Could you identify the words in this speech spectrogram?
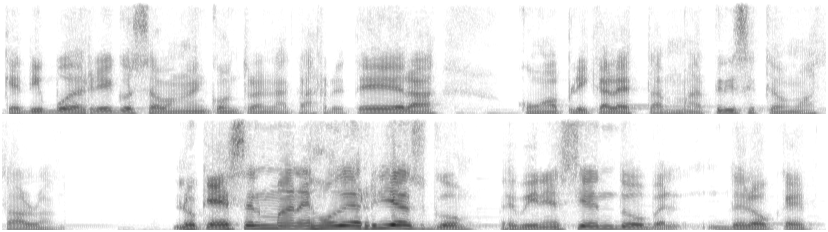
qué tipo de riesgos se van a encontrar en la carretera, cómo aplicar estas matrices que vamos a estar hablando. Lo que es el manejo de riesgo, pues viene siendo de lo que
